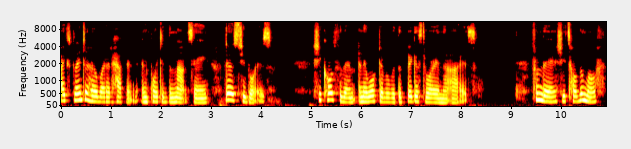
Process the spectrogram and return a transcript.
I explained to her what had happened and pointed them out, saying, Those two boys. She called for them and they walked over with the biggest worry in their eyes. From there, she told them off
